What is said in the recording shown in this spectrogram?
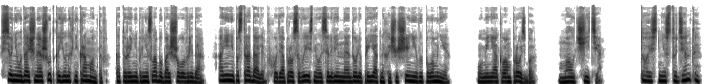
Все неудачная шутка юных некромантов, которая не принесла бы большого вреда. Они не пострадали. В ходе опроса выяснилась, львиная доля приятных ощущений выпала мне. «У меня к вам просьба. Молчите». «То есть не студенты?»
